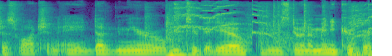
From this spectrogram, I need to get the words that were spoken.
Just watching a Doug DeMuro YouTube video. He was doing a Mini Cooper.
